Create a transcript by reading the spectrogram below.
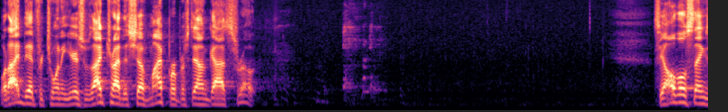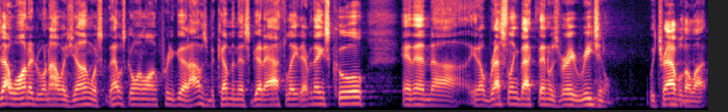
what I did for 20 years was I tried to shove my purpose down God's throat. See, all those things I wanted when I was young was that was going along pretty good. I was becoming this good athlete. Everything's cool, and then uh, you know, wrestling back then was very regional. We traveled a lot.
